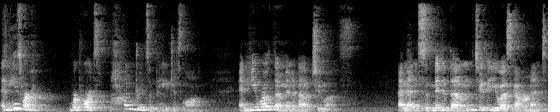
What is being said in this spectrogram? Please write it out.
And these were reports hundreds of pages long. And he wrote them in about two months. And then submitted them to the US government,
